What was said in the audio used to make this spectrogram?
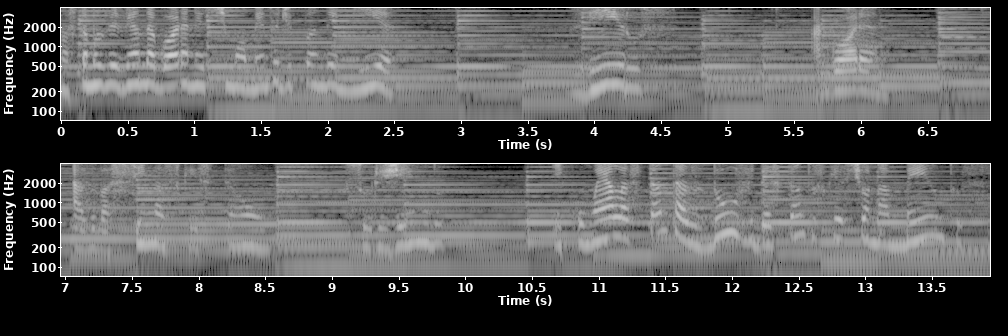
Nós estamos vivendo agora neste momento de pandemia, vírus, agora as vacinas que estão surgindo e com elas tantas dúvidas, tantos questionamentos,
